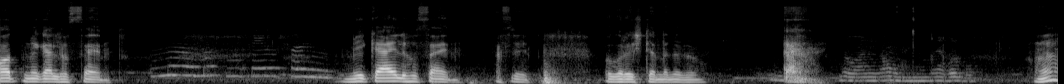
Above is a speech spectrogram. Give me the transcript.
মোহাম্মদ মিকাইল হোসেন। মিকাইল হোসেন আসলেন ওগুলো স্ট্যান্ডার্ড দাও হ্যাঁ?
